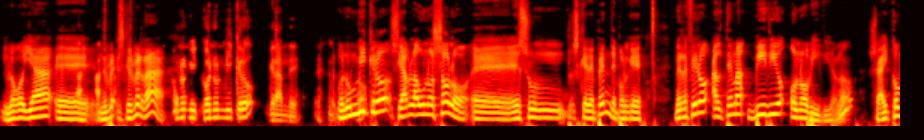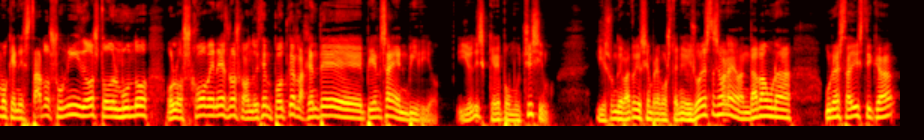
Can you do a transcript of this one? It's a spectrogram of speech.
Y luego ya. Eh, es que es verdad. Con un, micro grande. Con un micro, si habla uno solo, eh, es un. Es que depende, porque me refiero al tema vídeo o no vídeo, ¿no? O sea, hay como que en Estados Unidos todo el mundo, o los jóvenes, ¿no? Cuando dicen podcast, la gente piensa en vídeo. Y yo discrepo muchísimo. Y es un debate que siempre hemos tenido. Y yo esta semana me mandaba una, una estadística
